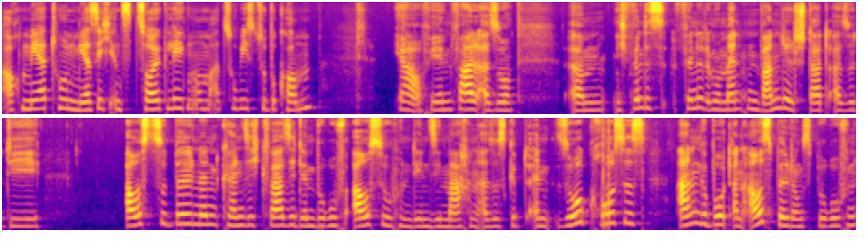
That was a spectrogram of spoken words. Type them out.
auch mehr tun, mehr sich ins Zeug legen, um Azubis zu bekommen? Ja, auf jeden Fall. Also ähm, ich finde, es findet im Moment ein Wandel statt. Also die Auszubildenden können sich quasi den Beruf aussuchen, den sie machen. Also es gibt ein so großes Angebot an Ausbildungsberufen,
